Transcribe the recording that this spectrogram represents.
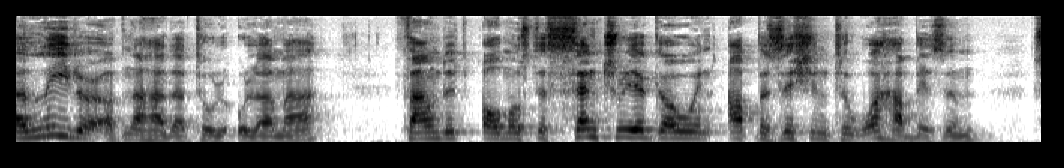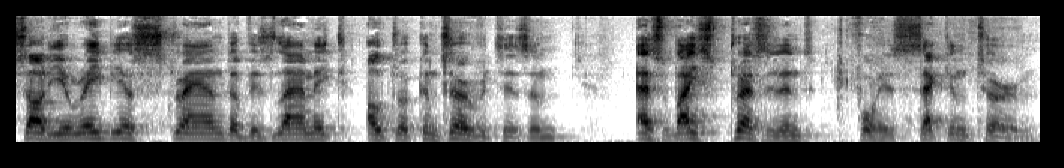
a leader of Nahdlatul Ulama, founded almost a century ago in opposition to Wahhabism, Saudi Arabia's strand of Islamic ultra conservatism, as vice president for his second term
